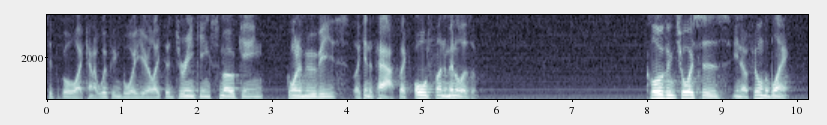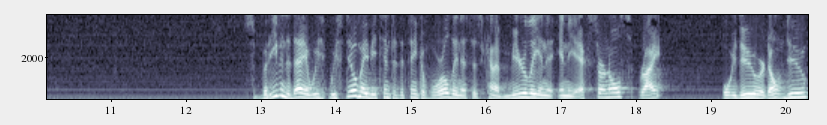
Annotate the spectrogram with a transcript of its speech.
typical, like, kind of whipping boy here, like the drinking, smoking, going to movies, like in the past, like old fundamentalism clothing choices, you know, fill in the blank. But even today, we, we still may be tempted to think of worldliness as kind of merely in the, in the externals, right? What we do or don't do.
